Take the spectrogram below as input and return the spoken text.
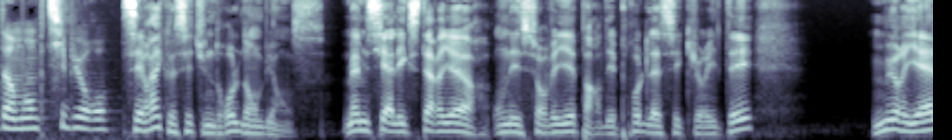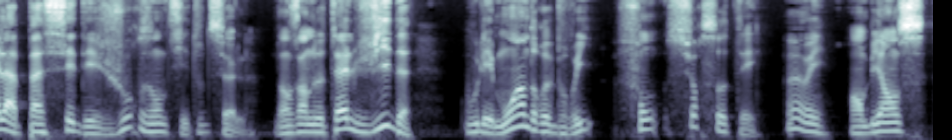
dans mon petit bureau. C'est vrai que c'est une drôle d'ambiance. Même si à l'extérieur, on est surveillé par des pros de la sécurité, Muriel a passé des jours entiers toute seule, dans un hôtel vide où les moindres bruits font sursauter. Ah oui, ambiance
